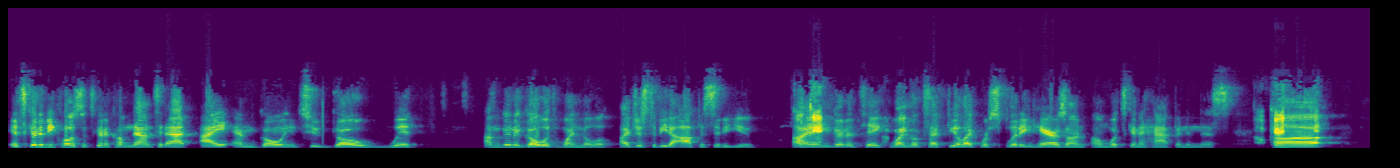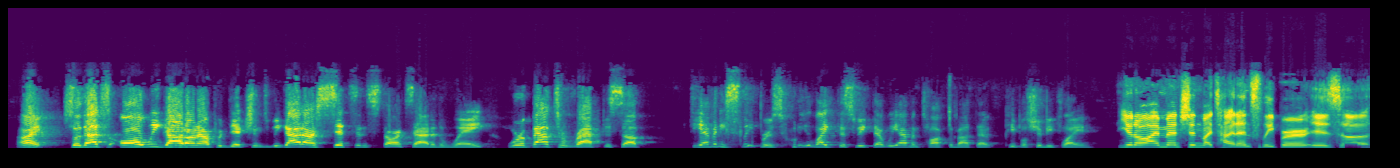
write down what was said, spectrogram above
it's going to be close. It's going to come down to that. I am going to go with. I'm going to go with Wendell. I just to be the opposite of you. I am going to take Wendell because I feel like we're splitting hairs on on what's going to happen in this. Okay. Uh, all right. So that's all we got on our predictions. We got our sits and starts out of the way. We're about to wrap this up. Do you have any sleepers? Who do you like this week that we haven't talked about that people should be playing? you know, I mentioned my tight end sleeper is uh,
